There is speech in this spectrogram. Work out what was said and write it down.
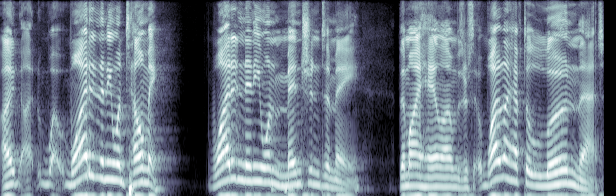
I, I, why didn't anyone tell me? Why didn't anyone mention to me that my hairline was? Why did I have to learn that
